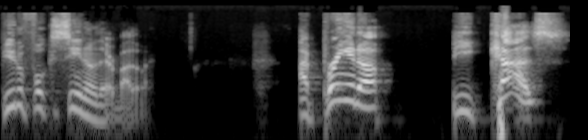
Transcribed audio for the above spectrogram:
Beautiful casino there, by the way. I bring it up because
